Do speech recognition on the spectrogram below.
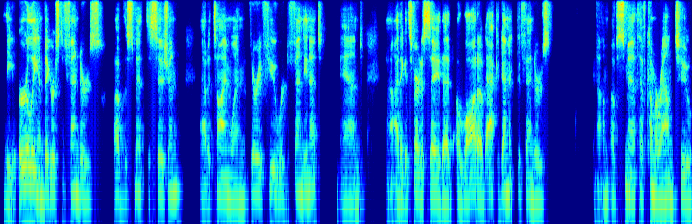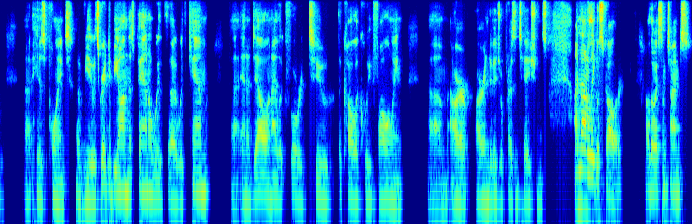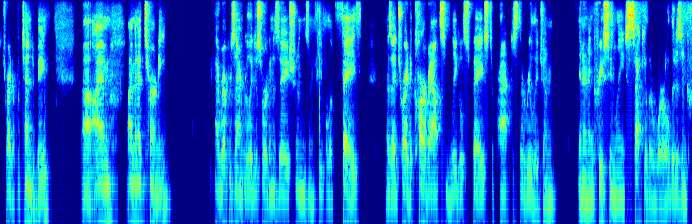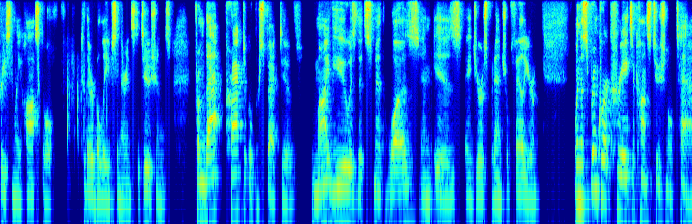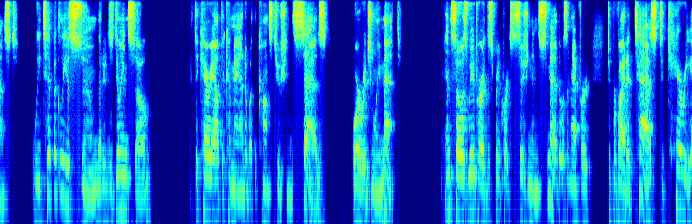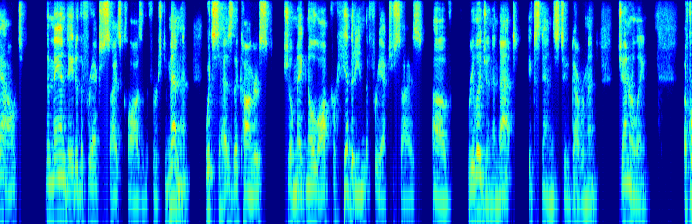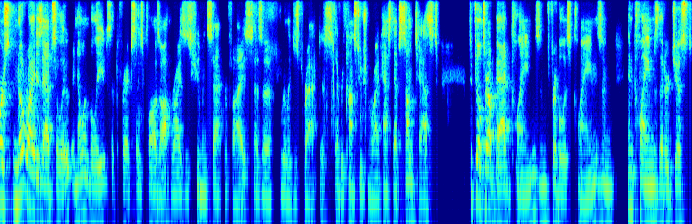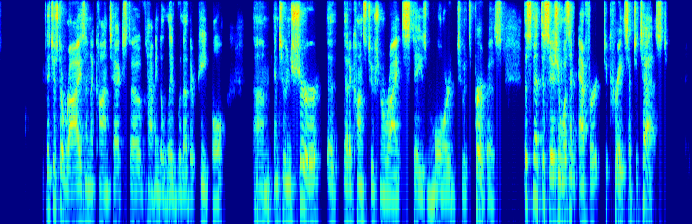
the early and vigorous defenders of the Smith decision at a time when very few were defending it. And uh, I think it's fair to say that a lot of academic defenders um, of Smith have come around to uh, his point of view. It's great to be on this panel with, uh, with Kim uh, and Adele, and I look forward to the colloquy following um, our, our individual presentations. I'm not a legal scholar, although I sometimes try to pretend to be. Uh, I'm, I'm an attorney. I represent religious organizations and people of faith as I try to carve out some legal space to practice their religion in an increasingly secular world that is increasingly hostile to their beliefs and their institutions. From that practical perspective, my view is that Smith was and is a jurisprudential failure. When the Supreme Court creates a constitutional test, we typically assume that it is doing so to carry out the command of what the Constitution says or originally meant. And so, as we have heard, the Supreme Court's decision in Smith was an effort to provide a test to carry out the mandate of the Free Exercise Clause of the First Amendment, which says that Congress shall make no law prohibiting the free exercise of religion, and that extends to government generally. Of course, no right is absolute, and no one believes that the Free Exercise Clause authorizes human sacrifice as a religious practice. Every constitutional right has to have some test to filter out bad claims and frivolous claims and, and claims that are just that just arise in the context of having to live with other people um, and to ensure that, that a constitutional right stays moored to its purpose. The Smith decision was an effort to create such a test.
